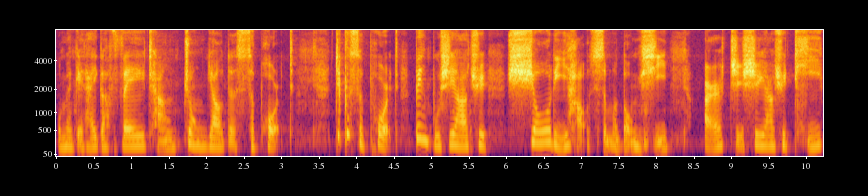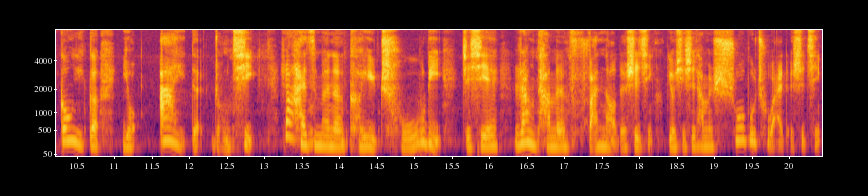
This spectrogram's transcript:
我们给他一个非常重要的 support。这个 support 并不是要去修理好什么东西，而只是要去提供一个有爱的容器。让孩子们呢，可以处理这些让他们烦恼的事情，尤其是他们说不出来的事情。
